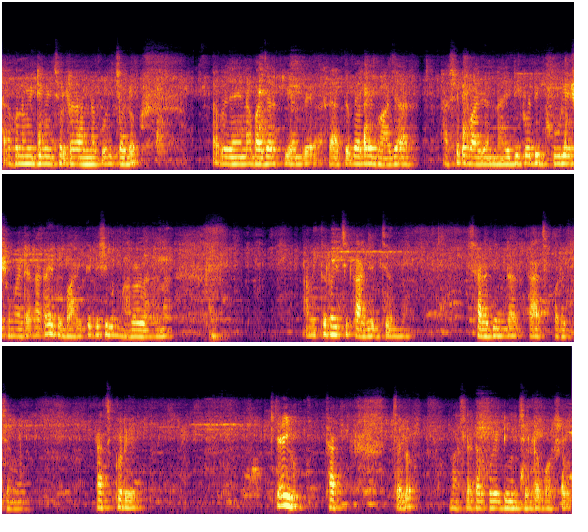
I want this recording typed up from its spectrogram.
এখন আমি ডিমের ঝোলটা রান্না করি, চলো। তারপরে জানি না বাজার কী আনবে বেলায় বাজার, আসলে বাজার না, এদিক ওদিক ঘুরে সময়টা কাটাই, তো বাড়িতে বেশি ভালো লাগে না। আমি তো রয়েছি কাজের জন্য, সারাদিন রাত কাজ করার জন্য। কাজ করে যাই হোক, থাক, চলো মশলাটা করে ডিমের ঝোলটা বসাই।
